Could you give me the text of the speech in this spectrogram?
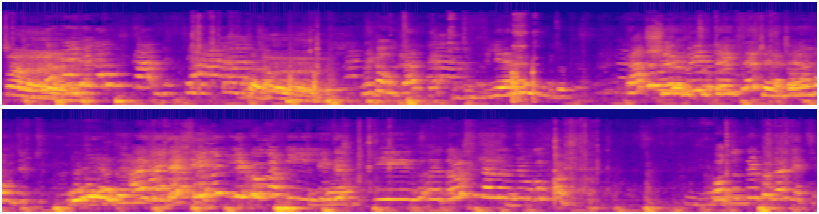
Cześć! Dobra, Cześć! Dwie, do, trzy razy cukier wszędzie. Jeden, Ale dzieci i chłopaki i, dzieci- i e, dorośli tam nie mogą wchodzić. Bo to tylko dla dzieci.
